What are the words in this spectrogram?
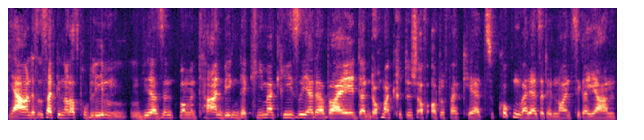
Ja, und das ist halt genau das Problem. Wir sind momentan wegen der Klimakrise ja dabei, dann doch mal kritisch auf Autoverkehr zu gucken, weil er seit den 90er Jahren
